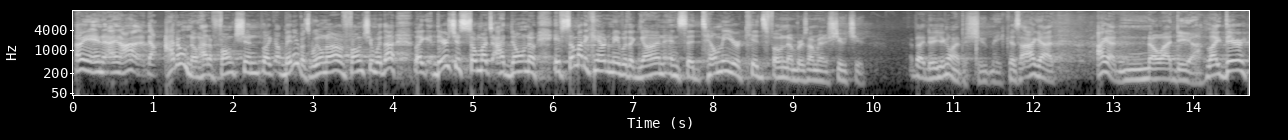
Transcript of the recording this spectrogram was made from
I mean, and, and I, I don't know how to function, like many of us, we don't know how to function with that. Like, there's just so much I don't know. If somebody came to me with a gun and said, Tell me your kid's phone numbers, I'm gonna shoot you. I'd be like, Dude, you're gonna have to shoot me, because I got, I got no idea. Like, there,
